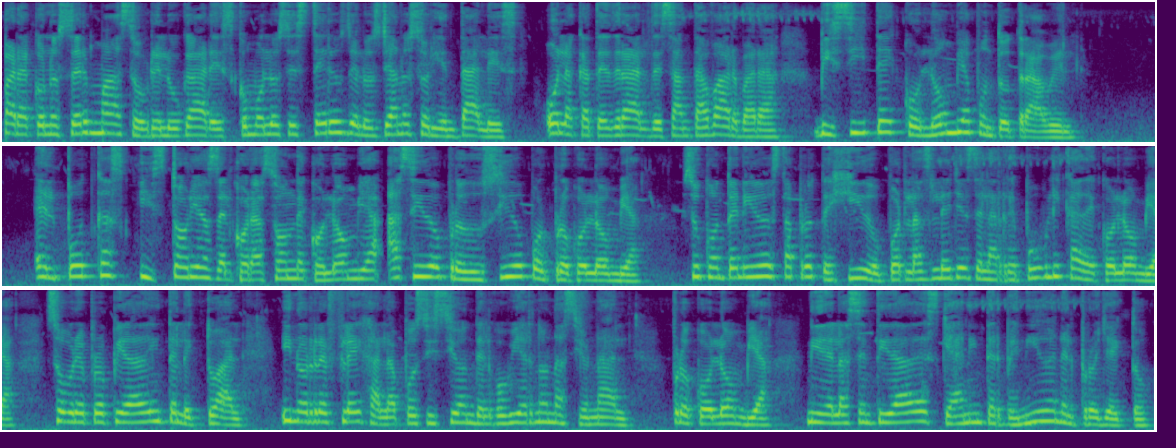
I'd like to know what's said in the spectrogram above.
Para conocer más sobre lugares como los esteros de los Llanos Orientales o la Catedral de Santa Bárbara, visite colombia.travel. El podcast Historias del Corazón de Colombia ha sido producido por ProColombia su contenido está protegido por las leyes de la República de Colombia sobre propiedad intelectual y no refleja la posición del Gobierno Nacional, ProColombia, ni de las entidades que han intervenido en el proyecto,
